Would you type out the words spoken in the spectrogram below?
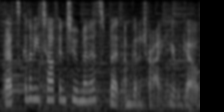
That's going to be tough in two minutes, but I'm going to try. Here we go.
